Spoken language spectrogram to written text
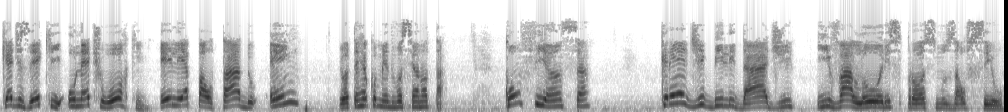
quer dizer que o networking ele é pautado em, eu até recomendo você anotar, confiança, credibilidade e valores próximos ao seu.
